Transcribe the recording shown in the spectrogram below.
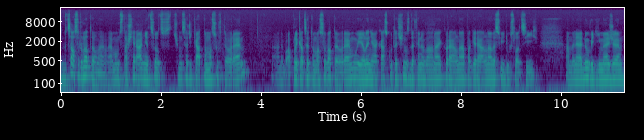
docela srovnatelné. Já mám strašně rád něco, čemu se říká Tomasův teorém, nebo aplikace Tomasova teorému, je-li nějaká skutečnost definována jako reálná, pak je reálná ve svých důsledcích. A my najednou vidíme, že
